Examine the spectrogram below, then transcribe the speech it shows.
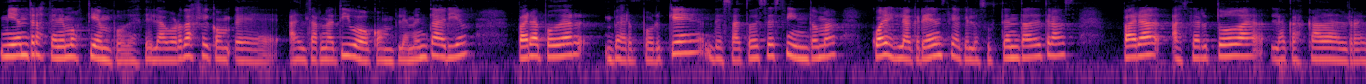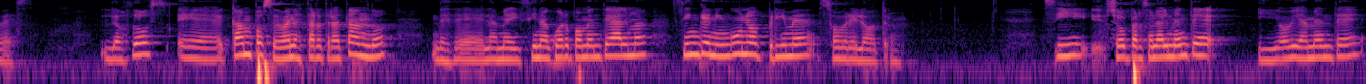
mientras tenemos tiempo desde el abordaje eh, alternativo o complementario para poder ver por qué desató ese síntoma, cuál es la creencia que lo sustenta detrás, para hacer toda la cascada al revés. Los dos eh, campos se van a estar tratando desde la medicina cuerpo-mente-alma sin que ninguno prime sobre el otro. Sí, yo personalmente y obviamente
